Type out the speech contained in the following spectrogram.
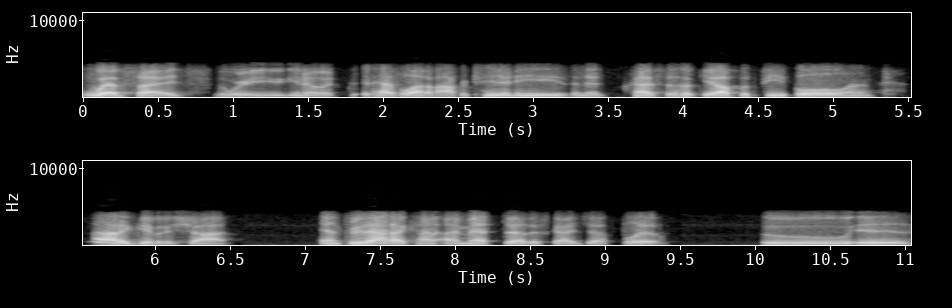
websites where you you know it, it has a lot of opportunities and it tries to hook you up with people and I to give it a shot. And through that, I kind of I met uh, this guy Jeff Blue, who is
